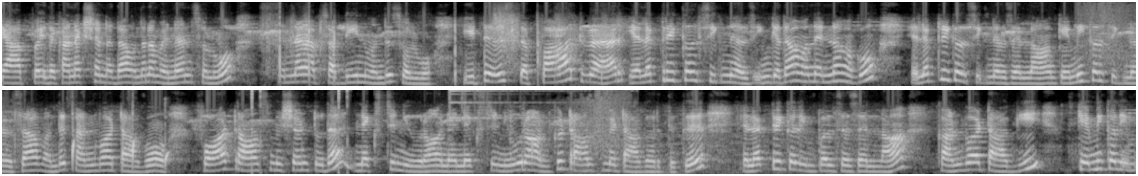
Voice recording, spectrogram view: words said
கேப் இந்த கனெக்ஷனை தான் வந்து நம்ம என்னன்னு சொல்லுவோம்? சினாப்ஸ் அப்படின்னு வந்து சொல்லுவோம். It is the part where electrical signals இங்கே தான் வந்து என்ன ஆகும்? எலக்ட்ரிக்கல் சிக்னல்ஸ் எல்லாம் கெமிக்கல் சிக்னல்ஸாக வந்து கன்வெர்ட் ஆகும். For transmission to the next neuron next நியூரானுக்கு டிரான்ஸ்மிட் ஆகிறதுக்கு எலக்ட்ரிக்கல் இம்பல்சஸ் எல்லாம் கன்வெர்ட் ஆகி கெமிக்கல் இம்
